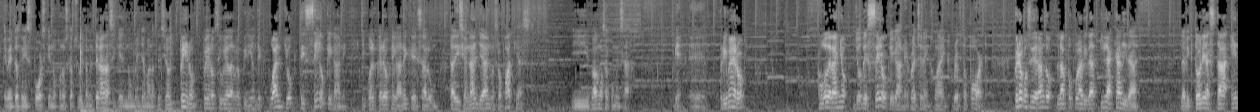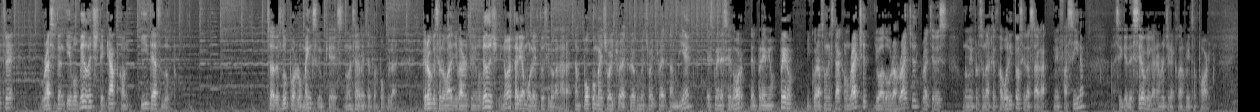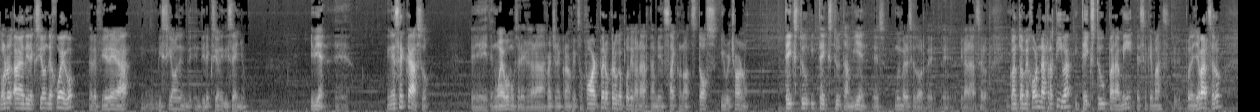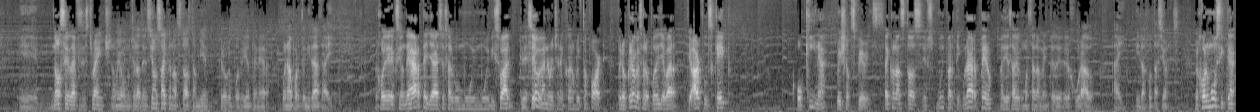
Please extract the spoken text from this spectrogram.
eventos de esports que no conozco absolutamente nada, así que no me llama la atención. Pero, pero sí voy a dar mi opinión de cuál yo deseo que gane y cuál creo que gane, que es algo tradicional ya en nuestro podcast. Y vamos a comenzar. Bien, eh, primero, juego del año, yo deseo que gane Ratchet Clank Rift Apart. Pero considerando la popularidad y la calidad, la victoria está entre Resident Evil Village de Capcom y Deathloop. O sea, Deathloop por lo mainstream que es, no necesariamente por popular. Creo que se lo va a llevar Resident Evil Village y no estaría molesto si lo ganara. Tampoco Metroid Dread. Creo que Metroid Dread también es merecedor del premio, pero mi corazón está con Ratchet. Yo adoro a Ratchet. Ratchet es uno de mis personajes favoritos y la saga me fascina. Así que deseo que gane Ratchet Clank Rift Apart. a dirección de juego se refiere a visión en, dirección y diseño. Y bien, eh, en ese caso, eh, de nuevo me gustaría que ganara Ratchet Clank Rift Apart, pero creo que puede ganar también Psychonauts 2 y Returnal. Takes Two y Takes Two también es muy merecedor de, ganárselo. En cuanto a mejor narrativa, It Takes Two para mí es el que más puede llevárselo. Eh, no sé, Life is Strange, no me llama mucho la atención. Psychonauts 2 también creo que podría tener buena oportunidad ahí. Mejor dirección de arte, ya eso es algo muy muy visual. Que deseo que gane Richard Clank Rift Apart, pero creo que se lo puede llevar The Artful Escape Okina Bridge of Spirits. Psychonauts 2 es muy particular, pero nadie sabe cómo está la mente del jurado ahí y las votaciones. Mejor música,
